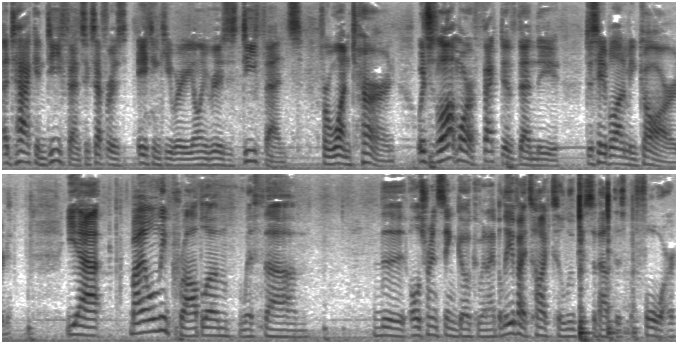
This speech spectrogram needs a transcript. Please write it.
attack and defense except for his 18 key where he only raises defense for one turn, which is a lot more effective than the disable enemy guard. Yeah, my only problem with um, the Ultra Instinct Goku, and I believe I talked to Lucas about this before,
